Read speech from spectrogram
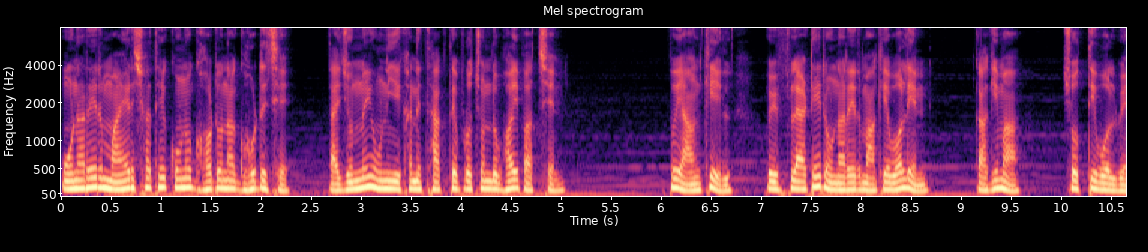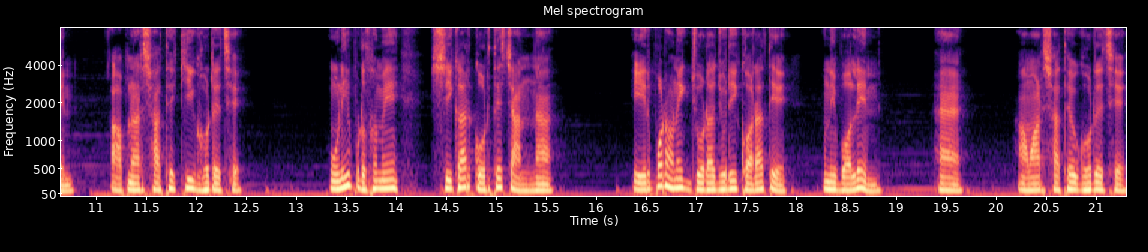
ওনারের মায়ের সাথে কোনো ঘটনা ঘটেছে, তাই জন্যই উনি এখানে থাকতে প্রচণ্ড ভয় পাচ্ছেন। তো আঙ্কেল ওই ফ্ল্যাটের ওনারের মাকে বলেন, কাকিমা সত্যি বলবেন, আপনার সাথে কি ঘটেছে? উনি প্রথমে স্বীকার করতে চান না। এরপর অনেক জোড়াজুড়ি করাতে উনি বলেন হ্যাঁ আমার সাথেও ঘটেছে।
